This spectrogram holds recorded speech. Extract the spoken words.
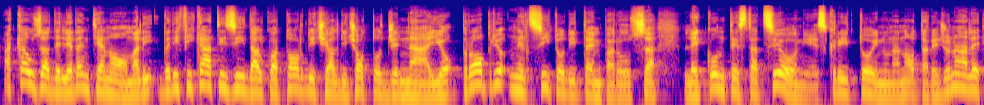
a causa degli eventi anomali verificatisi dal 14 al 18 gennaio proprio nel sito di Tempa Rossa. Le contestazioni, è scritto in una nota regionale,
